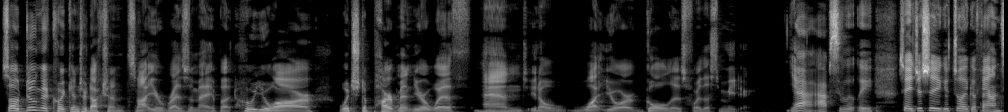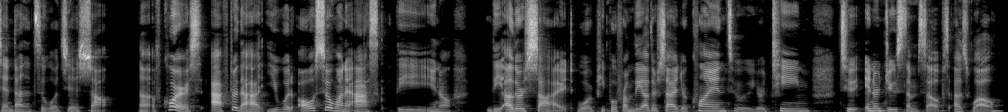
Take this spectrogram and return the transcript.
So doing a quick introduction, it's not your resume, but who you are, which department you're with, mm-hmm. and, you know, what your goal is for this meeting. Yeah, absolutely. 所以就是一个做一个非常简单的自我介绍。Now, of course, after that, you would also want to ask the, you know, the other side or people from the other side, your client or your team, to introduce themselves as well.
